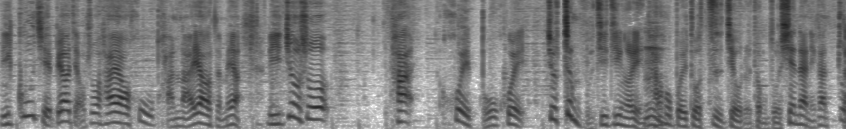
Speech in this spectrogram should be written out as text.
你姑且不要讲说还要护盘来要怎么样，你就说他会不会就政府基金而言，他会不会做自救的动作？现在你看多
